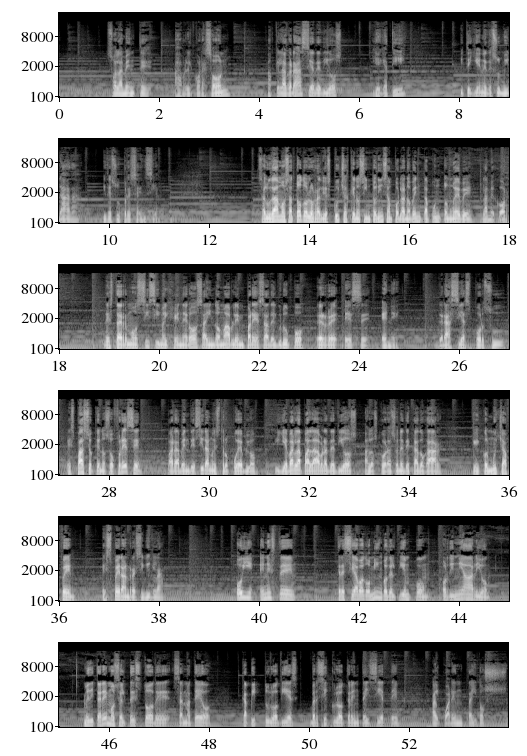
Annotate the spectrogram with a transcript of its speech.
Solamente abre el corazón a que la gracia de Dios llegue a ti y te llene de su mirada y de su presencia. Saludamos a todos los radioescuchas que nos sintonizan por la 90.9, la mejor, de esta hermosísima y generosa e indomable empresa del grupo RSN. Gracias por su espacio que nos ofrece para bendecir a nuestro pueblo y llevar la palabra de Dios a los corazones de cada hogar que con mucha fe esperan recibirla. Hoy en este treceavo domingo del tiempo ordinario, meditaremos el texto de San Mateo, capítulo 10, versículo 37 al 42.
